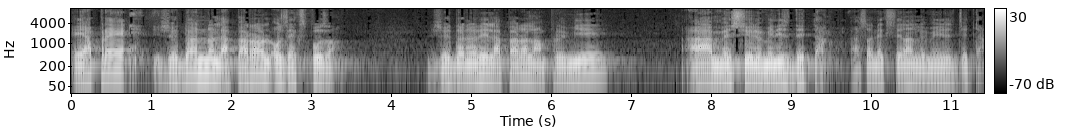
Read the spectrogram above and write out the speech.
Et après, je donne la parole aux exposants. Je donnerai la parole en premier à Monsieur le ministre d'État, à son Excellence le ministre d'État.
